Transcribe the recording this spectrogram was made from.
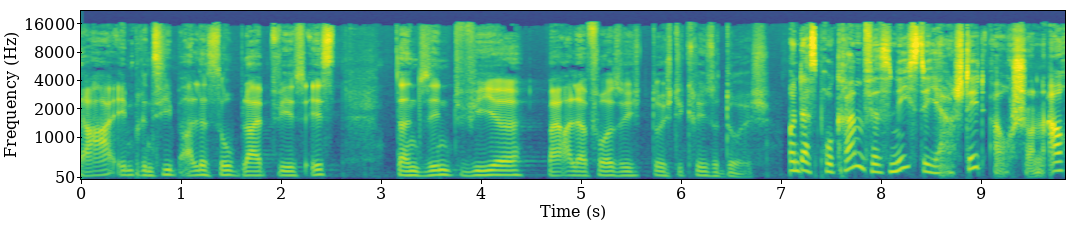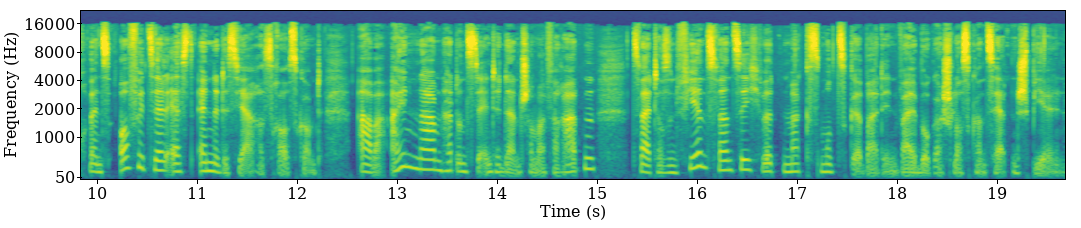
da im Prinzip alles so bleibt, wie es ist, dann sind wir bei aller Vorsicht durch die Krise durch. Und das Programm fürs nächste Jahr steht auch schon, auch wenn es offiziell erst Ende des Jahres rauskommt. Aber einen Namen hat uns der Intendant schon mal verraten. 2024 wird Max Mutzke bei den Walburger Schlosskonzerten spielen.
